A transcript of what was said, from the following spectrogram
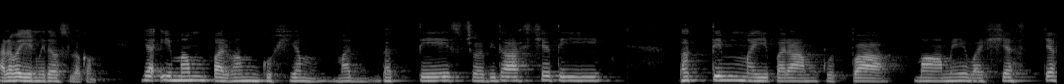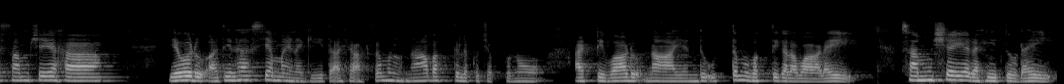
అరవై ఎనిమిదవ శ్లోకం. య ఇమం పర్వం గుహ్యం మద్భక్తే స్వవిదాస్యతి భక్తిం మయి పరాం కృత్వా మామే వశ్యస్య సంశయ. ఎవడు అతిరహస్యమైన గీతాశాస్త్రమును నా భక్తులకు చెప్పును. అట్టివాడు నా యందు ఉత్తమ భక్తి గలవాడై సంశయరహితుడై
